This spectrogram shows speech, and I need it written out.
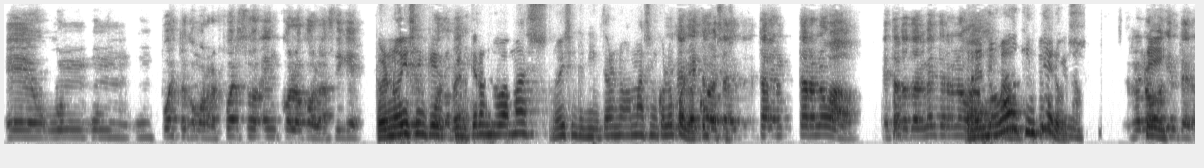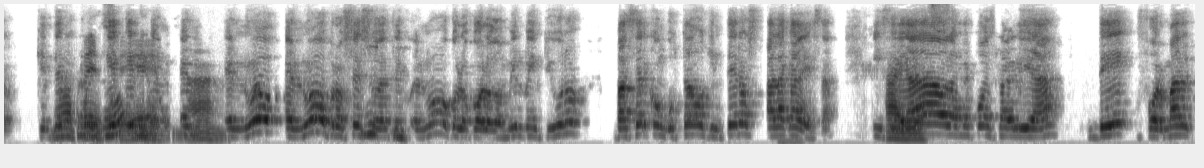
eh, un, un, puesto como refuerzo en Colo Colo, así que... Pero no dicen que Quintero no va más, no dicen que Quintero no va más en Colo Colo. Está, está, renovado, está totalmente renovado. ¿Renovado Quinteros? Renovado Quintero. Quintero. el, nuevo, el nuevo proceso, de este, el nuevo Colo Colo 2021 va a ser con Gustavo Quinteros a la cabeza. Y se le ha dado la responsabilidad de formar,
